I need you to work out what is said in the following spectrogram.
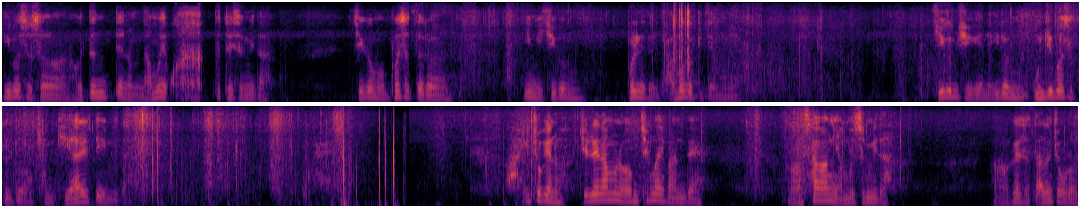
이 버섯은 어떤 때는 나무에 꽉 붙어 있습니다. 지금 지금은 버섯들은 이미 지금 벌레들이 다 먹었기 때문에 지금 시기에는 이런 운지버섯들도 참 귀할 때입니다. 아, 이쪽에는 찔레나무는 엄청나게 많은데 어, 상황이 안 붙습니다. 어, 그래서 다른 쪽으로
